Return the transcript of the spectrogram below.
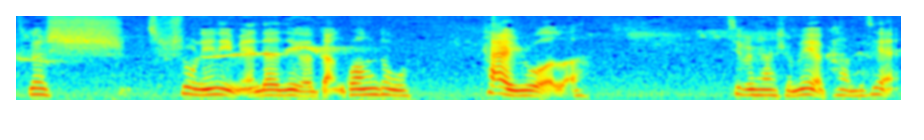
这个树树林里面的这个感光度太弱了，基本上什么也看不见。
